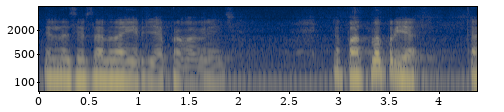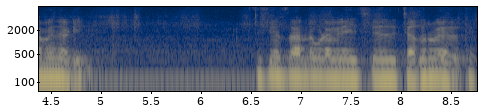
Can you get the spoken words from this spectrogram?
ഇതിൽ നസീർ സാറിന്റെ നായികയായിട്ട് ജയപ്രഭ അഭിനയിച്ചു പിന്നെ പത്മപ്രിയ തമിഴ്നടി നസീർ സാറിന്റെ കൂടെ അഭിനയിച്ചത് ചതുർവേദത്തിൽ.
